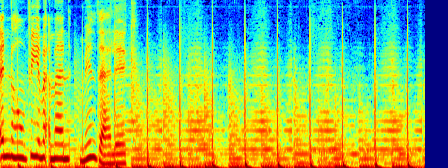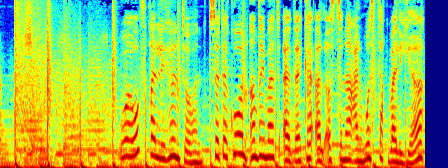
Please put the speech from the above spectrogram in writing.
أنهم في مأمن من ذلك. ووفقا لهنتون ستكون أنظمة الذكاء الاصطناعي المستقبلية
